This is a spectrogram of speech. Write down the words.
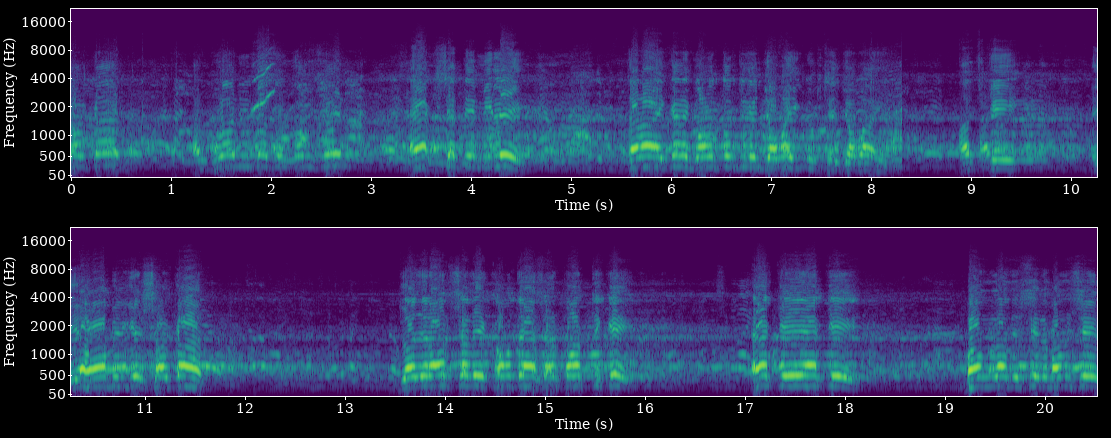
সরকার আর ভুয়া নির্বাচন কমিশন একসাথে মিলে তারা এখানে গণতন্ত্রকে জবাই করছে জবাই আজকে এই আওয়ামী লীগের সরকার দু সালে ক্ষমতায় থেকে একে একে বাংলাদেশের মানুষের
